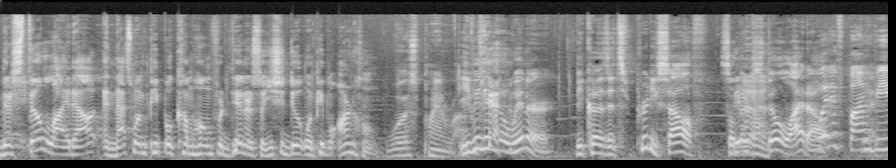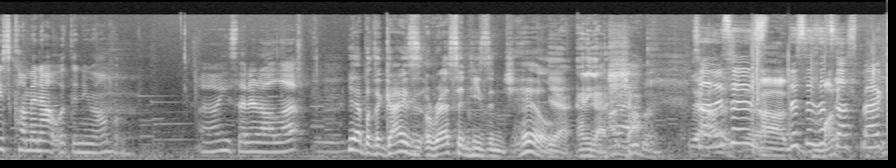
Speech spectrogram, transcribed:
There's still light out, and that's when people come home for dinner. So you should do it when people aren't home. Worst plan rob. Even in the winter, because it's pretty south, so Yeah. there's still light out. What if Bun B's coming out with the new album? Oh, he set it all up. yeah, but the guy's arrested and he's in jail. Yeah, and he got shot. so this is Uh, this is the money. suspect.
